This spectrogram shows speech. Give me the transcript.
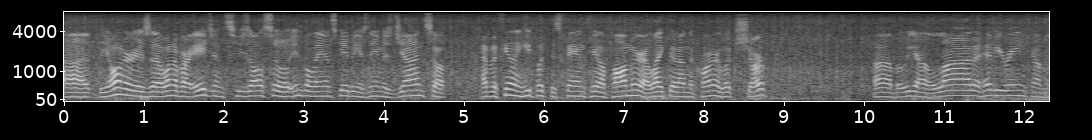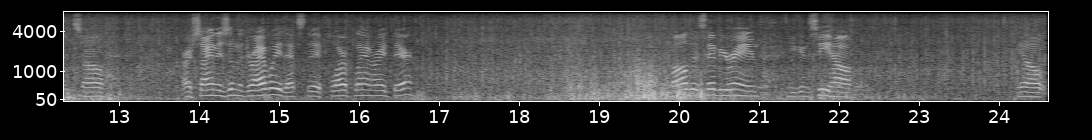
Uh, the owner is uh, one of our agents. He's also into landscaping. His name is John. So I have a feeling he put this fantail palm here. I like that on the corner. Looks sharp. Uh, but we got a lot of heavy rain coming. So our sign is in the driveway. That's the floor plan right there. From all this heavy rain, you can see how you know,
